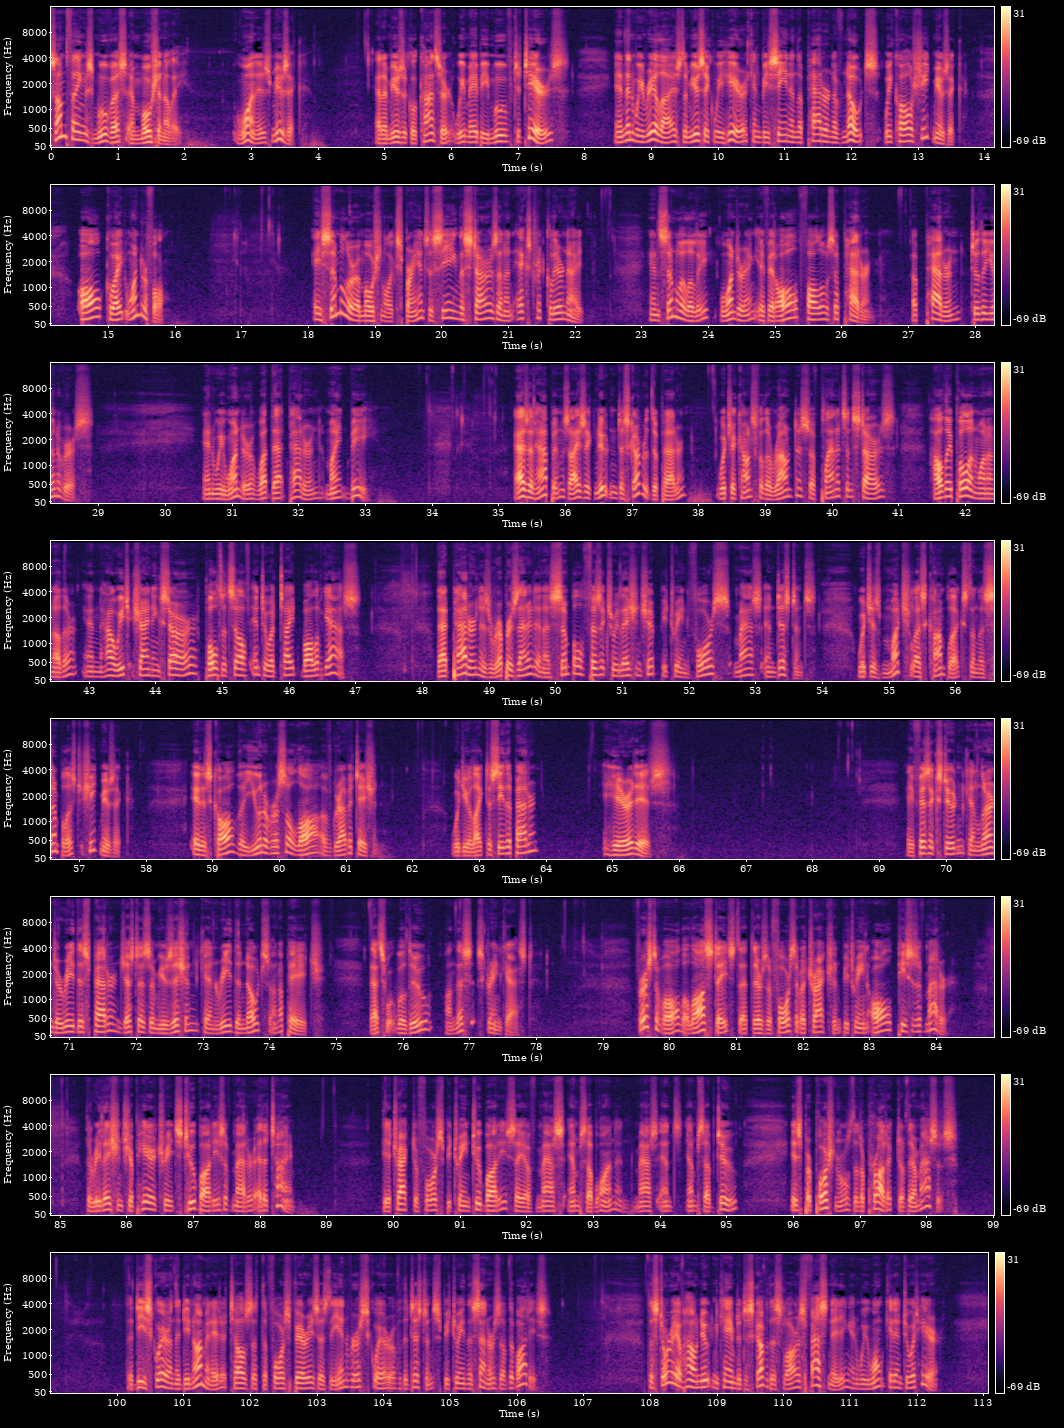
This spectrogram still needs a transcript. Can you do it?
Some things move us emotionally. One is music. At a musical concert, we may be moved to tears, and then we realize the music we hear can be seen in the pattern of notes we call sheet music. All quite wonderful. A similar emotional experience is seeing the stars on an extra clear night, and similarly wondering if it all follows a pattern, a pattern to the universe and we wonder what that pattern might be. As it happens, Isaac Newton discovered the pattern, which accounts for the roundness of planets and stars, how they pull on one another, and how each shining star pulls itself into a tight ball of gas. That pattern is represented in a simple physics relationship between force, mass, and distance, which is much less complex than the simplest sheet music. It is called the universal law of gravitation. Would you like to see the pattern? Here it is. A physics student can learn to read this pattern just as a musician can read the notes on a page. That's what we'll do on this screencast. First of all, the law states that there's a force of attraction between all pieces of matter. The relationship here treats two bodies of matter at a time. The attractive force between two bodies, say of mass m sub 1 and mass m sub 2, is proportional to the product of their masses. The d square in the denominator tells that the force varies as the inverse square of the distance between the centers of the bodies. The story of how Newton came to discover this law is fascinating and we won't get into it here.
